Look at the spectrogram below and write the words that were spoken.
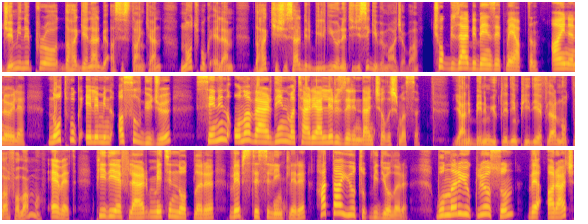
Gemini Pro daha genel bir asistanken, Notebook Elem daha kişisel bir bilgi yöneticisi gibi mi acaba? Çok güzel bir benzetme yaptın. Aynen öyle. Notebook elemin asıl gücü senin ona verdiğin materyaller üzerinden çalışması. Yani benim yüklediğim PDF'ler, notlar falan mı? Evet, PDF'ler, metin notları, web sitesi linkleri, hatta YouTube videoları. Bunları yüklüyorsun ve araç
